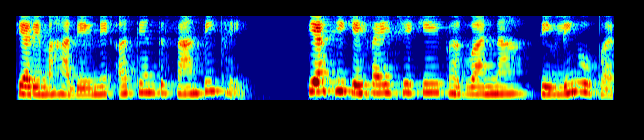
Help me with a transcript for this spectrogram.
ત્યારે મહાદેવને અત્યંત શાંતિ થઈ. ત્યારથી કહેવાય છે કે ભગવાનના શિવલિંગ ઉપર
